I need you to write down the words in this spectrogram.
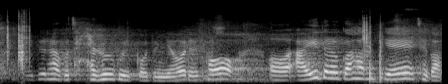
애들하고 잘 놀고 있거든요. 그래서 어, 아이들과 함께 제가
